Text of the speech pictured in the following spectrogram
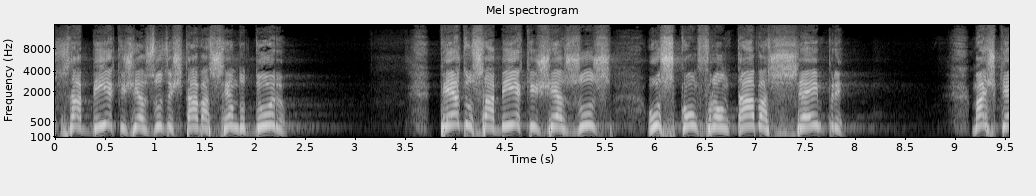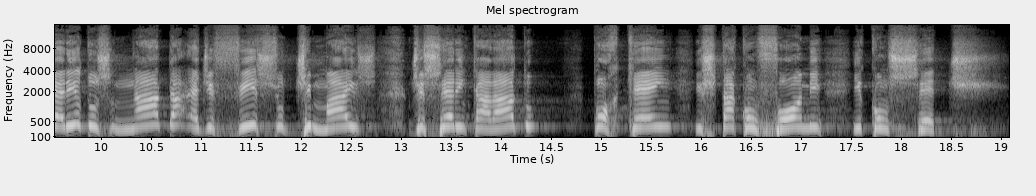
sabia que Jesus estava sendo duro. Pedro sabia que Jesus os confrontava sempre. Mas, queridos, nada é difícil demais de ser encarado por quem está com fome e com sede.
